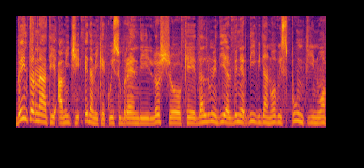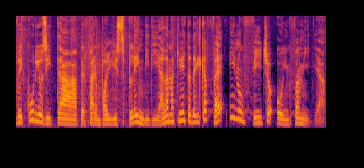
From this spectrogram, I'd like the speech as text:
Bentornati amici ed amiche qui su Brandy, lo show che dal lunedì al venerdì vi dà nuovi spunti, nuove curiosità per fare un po' gli splendidi alla macchinetta del caffè in ufficio o in famiglia.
